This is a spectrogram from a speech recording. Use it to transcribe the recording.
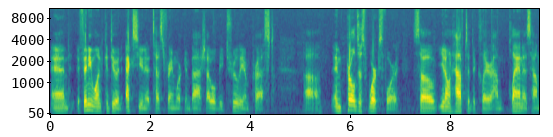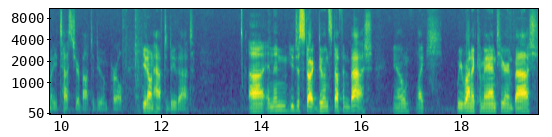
And if anyone could do an XUnit test framework in Bash, I will be truly impressed. Uh, and Perl just works for it. So you don't have to declare, how, plan is how many tests you're about to do in Perl. You don't have to do that. Uh, and then you just start doing stuff in Bash. You know, like we run a command here in Bash,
